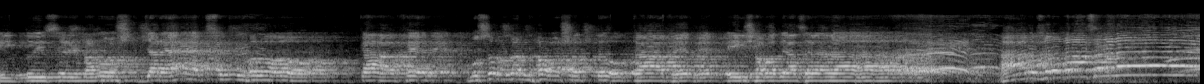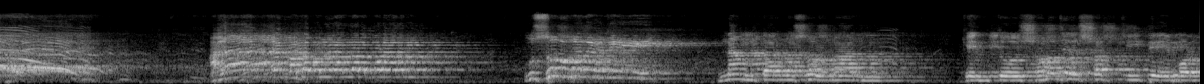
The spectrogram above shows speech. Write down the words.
এই দুই শ্রেণির মানুষ যার এক শ্রেণি হলো কাফের, মুসলমান হওয়া সত্ত্বেও কাফের। এই সমাজে আছে আর নাম তার মুসলমান, কিন্তু সমাজের সবচেয়ে বড়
